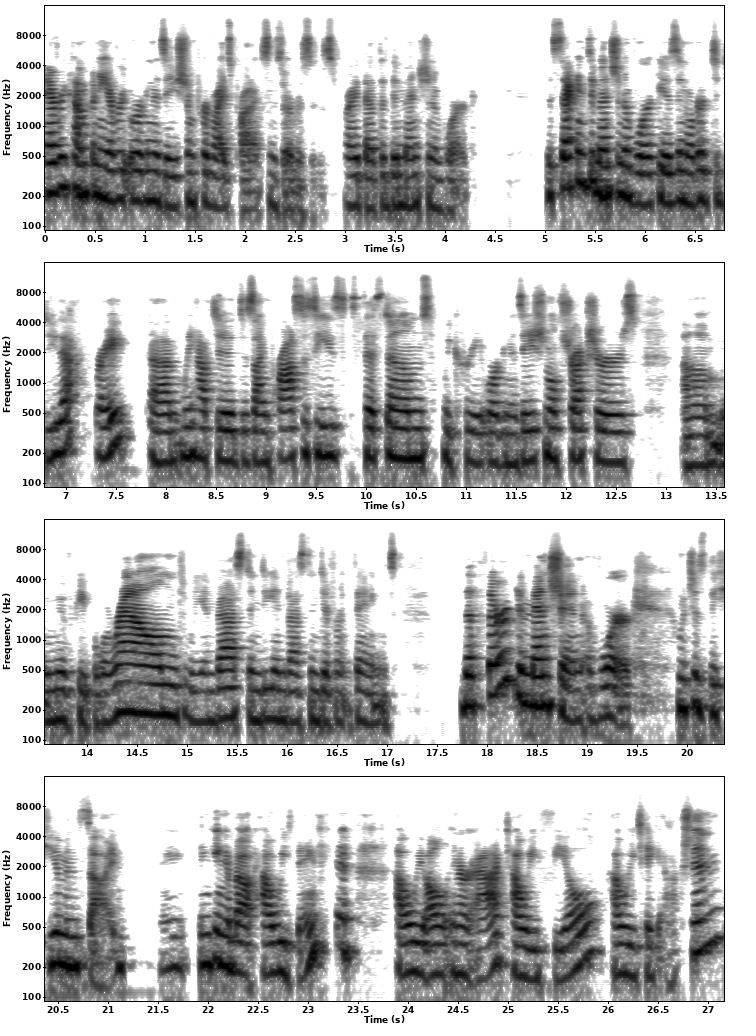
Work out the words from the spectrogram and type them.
every company, every organization provides products and services, right? That's a dimension of work. The second dimension of work is in order to do that, right? Um, we have to design processes, systems, we create organizational structures, um, we move people around, we invest and de invest in different things. The third dimension of work, which is the human side, right? Thinking about how we think, how we all interact, how we feel, how we take action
